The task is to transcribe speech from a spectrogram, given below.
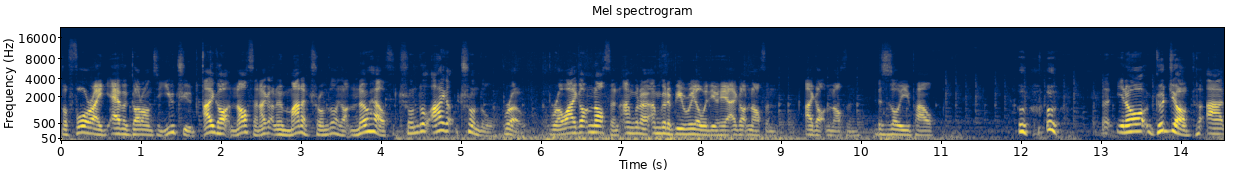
before I ever got onto YouTube. I got nothing. I got no mana Trundle. I got no health. Trundle, I got Trundle. Bro, bro, I got nothing. I'm gonna, I'm gonna be real with you here. I got nothing. I got nothing. This is all you, pal. Uh, you know, what? good job. Uh,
